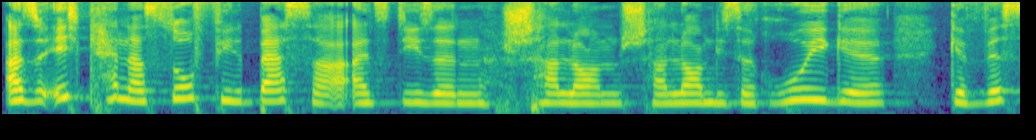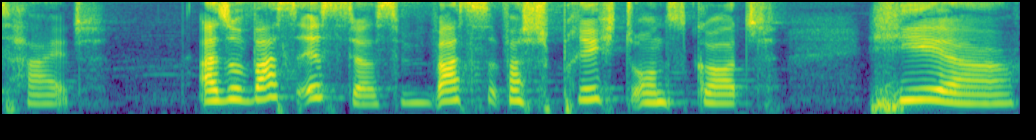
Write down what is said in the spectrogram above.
Also ich kenne das so viel besser als diesen Shalom, Shalom, diese ruhige Gewissheit. Also was ist das? Was verspricht uns Gott hier?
